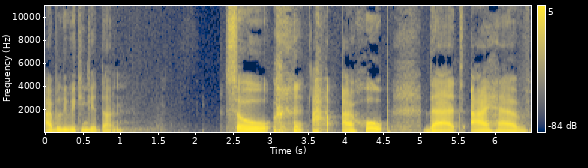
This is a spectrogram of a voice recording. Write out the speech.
I believe it can get done. So I hope that I have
